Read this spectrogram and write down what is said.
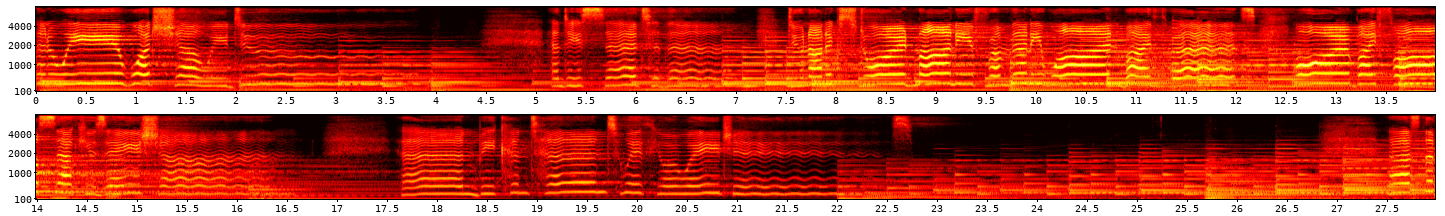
And we, what shall we do? And he said to them, do not extort money from anyone by threats or by false accusation, and be content with your wages. As the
